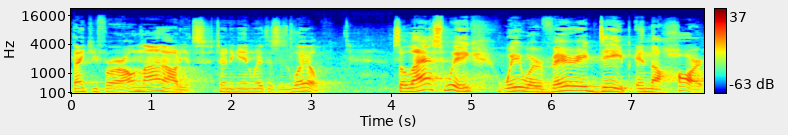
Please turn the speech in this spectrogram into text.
And thank you for our online audience tuning in with us as well. So, last week we were very deep in the heart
